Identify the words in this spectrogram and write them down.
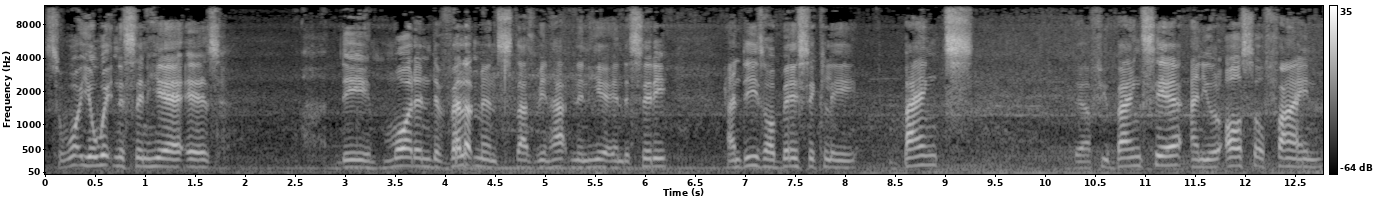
So what you're witnessing here is the modern developments that's been happening here in the city. And these are basically banks. There are a few banks here, and you'll also find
